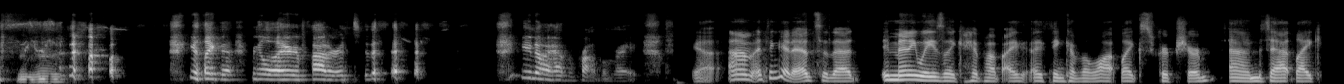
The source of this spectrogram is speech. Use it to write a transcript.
mm-hmm. you're like a, bring a little harry potter into the you know I have a problem, right? Yeah. Um, I think I'd add to that. In many ways, like hip hop, I, I think of a lot like scripture. Um, that like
